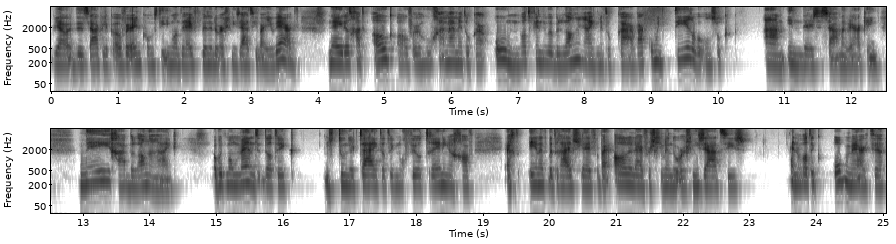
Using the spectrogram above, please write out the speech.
ja, de zakelijke overeenkomst die iemand heeft binnen de organisatie waar je werkt. Nee, dat gaat ook over hoe gaan wij met elkaar om? Wat vinden we belangrijk met elkaar? Waar commenteren we ons ook aan in deze samenwerking? Mega belangrijk. Op het moment dat ik, toen der tijd dat ik nog veel trainingen gaf, echt in het bedrijfsleven bij allerlei verschillende organisaties. En wat ik opmerkte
